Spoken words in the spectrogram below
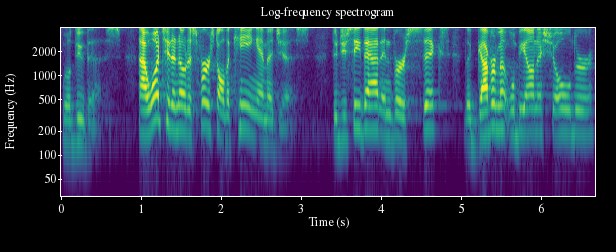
will do this. Now, I want you to notice first all the king images. Did you see that in verse 6? The government will be on his shoulder.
